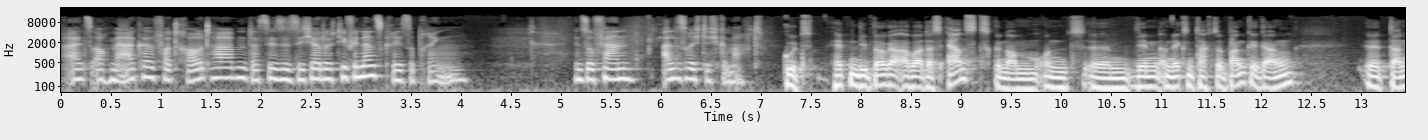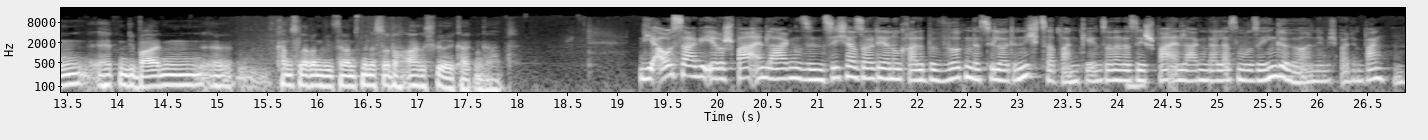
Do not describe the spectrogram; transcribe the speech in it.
als auch Merkel vertraut haben, dass sie sie sicher durch die Finanzkrise bringen. Insofern alles richtig gemacht. Gut, hätten die Bürger aber das ernst genommen und äh, wären am nächsten Tag zur Bank gegangen, dann hätten die beiden äh, Kanzlerinnen wie Finanzminister doch arge Schwierigkeiten gehabt. Die Aussage, ihre Spareinlagen sind sicher, sollte ja nun gerade bewirken, dass die Leute nicht zur Bank gehen, sondern dass sie Spareinlagen da lassen, wo sie hingehören, nämlich bei den Banken.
